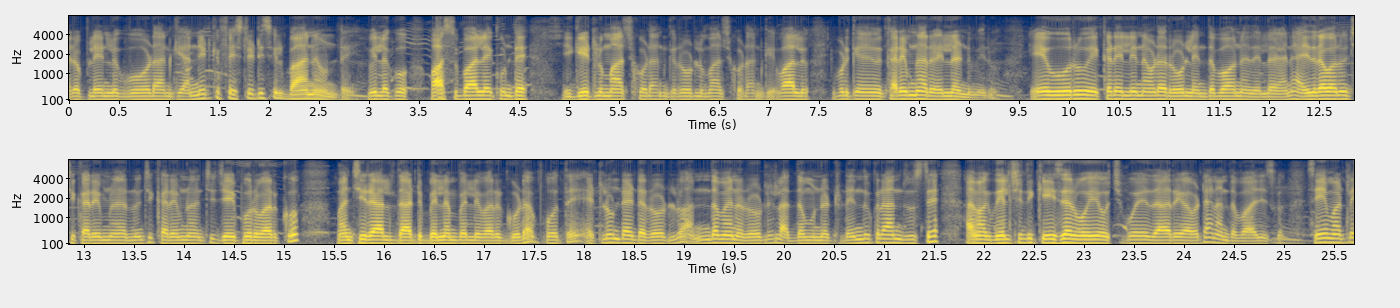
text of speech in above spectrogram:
ఏరోప్లేన్లకు పోవడానికి అన్నిటికీ ఫెసిలిటీస్ వీళ్ళు బాగానే ఉంటాయి. వీళ్ళకు వాస్తు బాగాలేకుంటే ఈ గేట్లు మార్చుకోవడానికి రోడ్లు మార్చుకోవడానికి వాళ్ళు ఇప్పుడు కరీంనగర్ వెళ్ళండి మీరు. ఏ ఊరు ఎక్కడ వెళ్ళినా కూడా రోడ్లు ఎంత బాగున్నాయి తెలియదు కానీ హైదరాబాద్ నుంచి కరీంనగర్ నుంచి కరీంనగర్ నుంచి జైపూర్ వరకు మంచిర్యాల దాటి బెల్లంపల్లి వరకు కూడా పోతే ఎట్లుంటాయంటే రోడ్లు అందమైన రోడ్లు అద్దం ఉన్నట్టు. ఎందుకు రా అని చూస్తే అది మాకు తెలిసింది కేసీఆర్ పోయే వచ్చిపోయే దారి కాబట్టి ఆయన అంత బాగా చేసుకుంటాడు సేమ్ అట్లా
